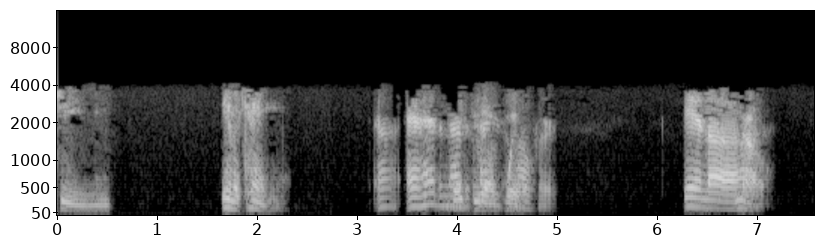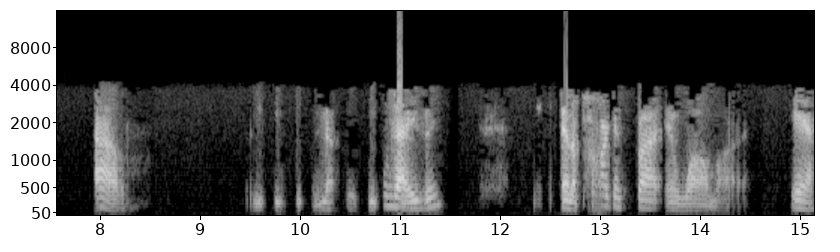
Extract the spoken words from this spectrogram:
cheese in a can. uh, and had another taste well. over it. In uh No. oh No, crazy. And a parking spot in Walmart. Yeah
